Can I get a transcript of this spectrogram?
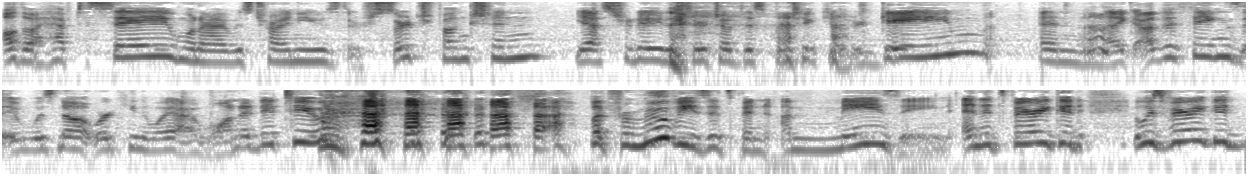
Although I have to say, when I was trying to use their search function yesterday to search up this particular game and like other things, it was not working the way I wanted it to. but for movies, it's been amazing, and it's very good. It was very good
